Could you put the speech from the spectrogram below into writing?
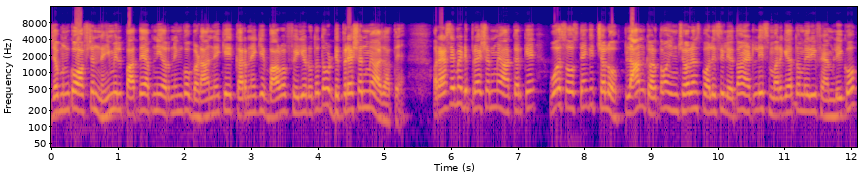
जब उनको ऑप्शन नहीं मिल पाते अपनी अर्निंग को बढ़ाने के, करने के बार बार फेलियर होते तो वो डिप्रेशन में आ जाते हैं। और ऐसे में डिप्रेशन में आकर के वो सोचते हैं कि चलो प्लान करता हूँ इंश्योरेंस पॉलिसी लेता हूँ एटलीस्ट मर गया तो मेरी फैमिली को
